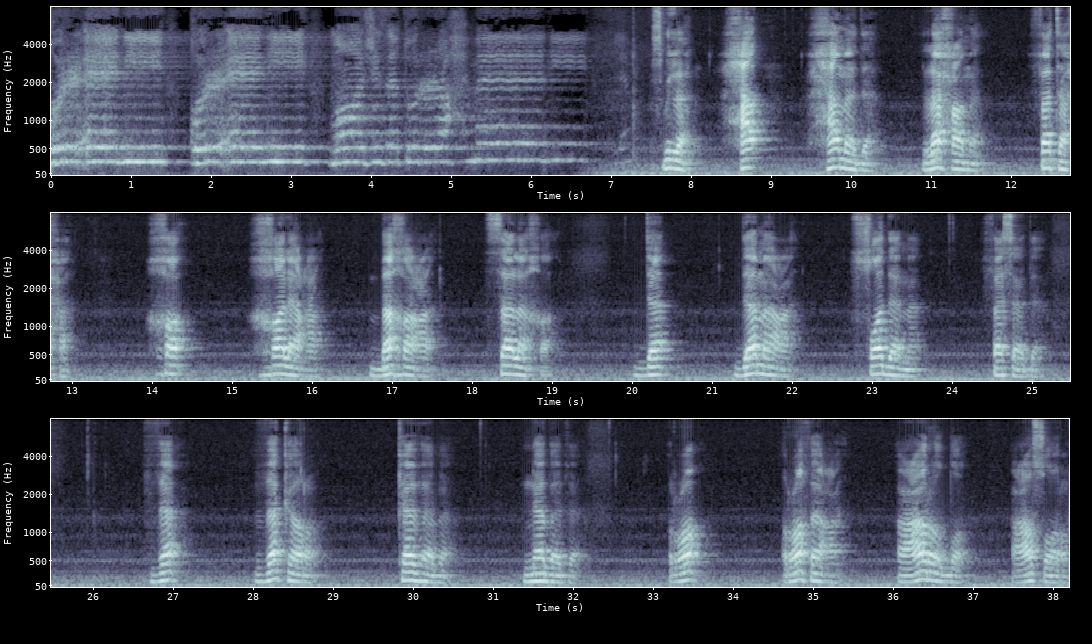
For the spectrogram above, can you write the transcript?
قرآني قرآني معجزة الرحمن. بسم الله. ح حمد لحم فتح خ خلع بخع سلخ د دمع صدم فسد. ذ ذكر. كذب نبذ ر رفع عرض عصر.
